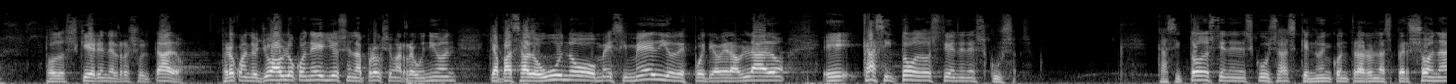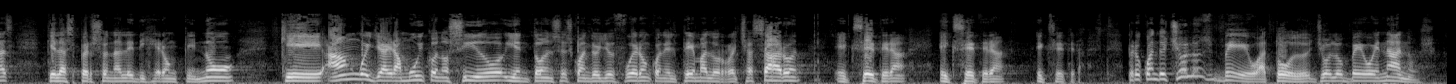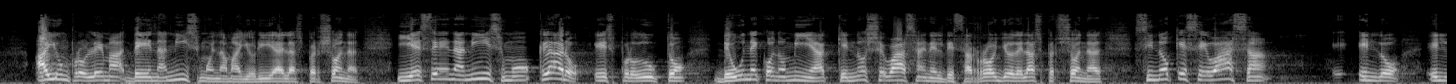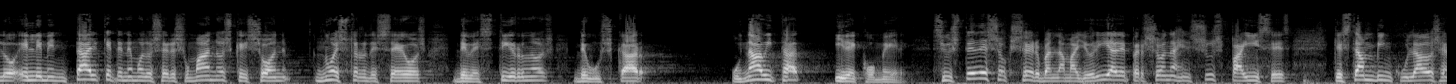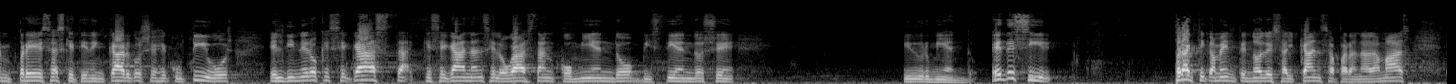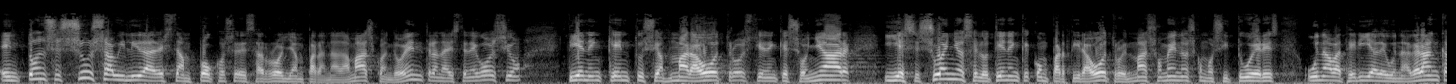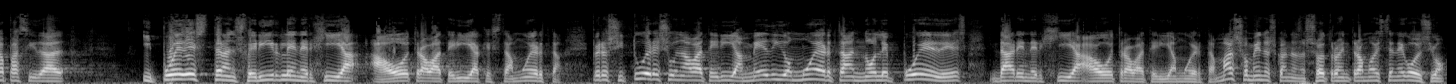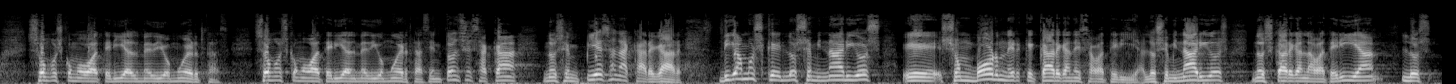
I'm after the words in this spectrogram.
todos quieren el resultado. Pero cuando yo hablo con ellos en la próxima reunión, que ha pasado uno o mes y medio después de haber hablado, eh, casi todos tienen excusas. Casi todos tienen excusas que no encontraron las personas, que las personas les dijeron que no, que Amway ya era muy conocido y entonces cuando ellos fueron con el tema lo rechazaron, etcétera, etcétera, etcétera. Pero cuando yo los veo a todos, yo los veo enanos. Hay un problema de enanismo en la mayoría de las personas. Y ese enanismo, claro, es producto de una economía que no se basa en el desarrollo de las personas, sino que se basa en lo, en lo elemental que tenemos los seres humanos, que son nuestros deseos de vestirnos, de buscar un hábitat y de comer. Si ustedes observan la mayoría de personas en sus países que están vinculados a empresas que tienen cargos ejecutivos, el dinero que se gasta, que se ganan, se lo gastan comiendo, vistiéndose y durmiendo. Es decir, prácticamente no les alcanza para nada más, entonces sus habilidades tampoco se desarrollan para nada más. Cuando entran a este negocio, tienen que entusiasmar a otros, tienen que soñar y ese sueño se lo tienen que compartir a otro. Es más o menos como si tú eres una batería de una gran capacidad y puedes transferirle energía a otra batería que está muerta. Pero si tú eres una batería medio muerta, no le puedes dar energía a otra batería muerta. Más o menos cuando nosotros entramos a este negocio, somos como baterías medio muertas. Somos como baterías medio muertas. Entonces acá nos empiezan a cargar. Digamos que los seminarios eh, son Borner que cargan esa batería. Los seminarios nos cargan la batería. Los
